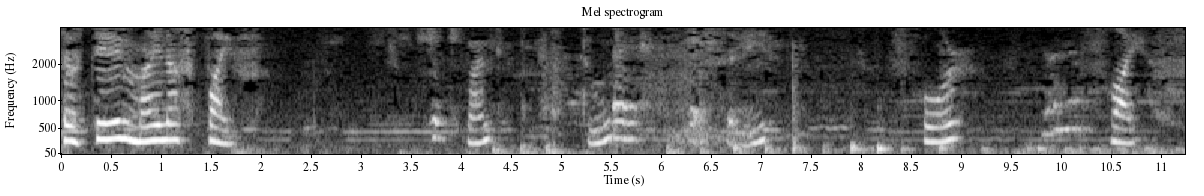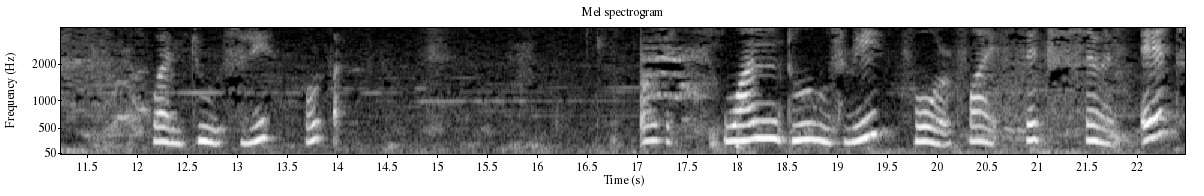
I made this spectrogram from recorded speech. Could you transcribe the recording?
13 minus 5. 1, 2, 3, 4, 5. 1, 2, 3, 4, 5. Okay. 1, 2, 3, 4, 5, 6, 7, 8.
